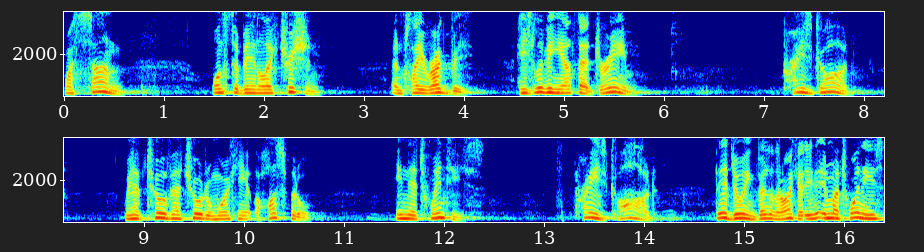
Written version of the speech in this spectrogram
My son wants to be an electrician and play rugby. He's living out that dream. Praise God. We have two of our children working at the hospital in their 20s. Praise God. They're doing better than I could. In, in my 20s,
